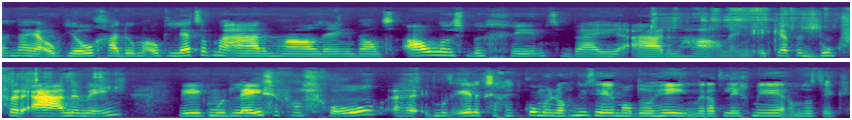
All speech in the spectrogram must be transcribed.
nou ja, ook yoga doen, maar ook let op mijn ademhaling. Want alles begint bij je ademhaling. Ik heb het boek Verademing die ik moet lezen van school. Uh, ik moet eerlijk zeggen, ik kom er nog niet helemaal doorheen. Maar dat ligt meer omdat ik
